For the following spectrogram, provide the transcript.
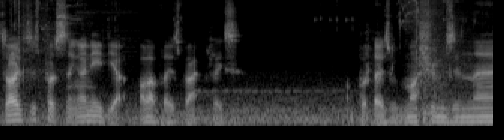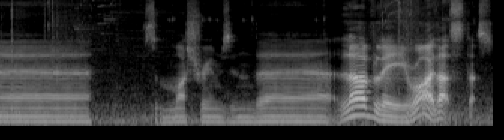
So I just put something I need? Yeah, I'll have those back, please. I'll put those with mushrooms in there. Some mushrooms in there. Lovely. Right, that's that's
